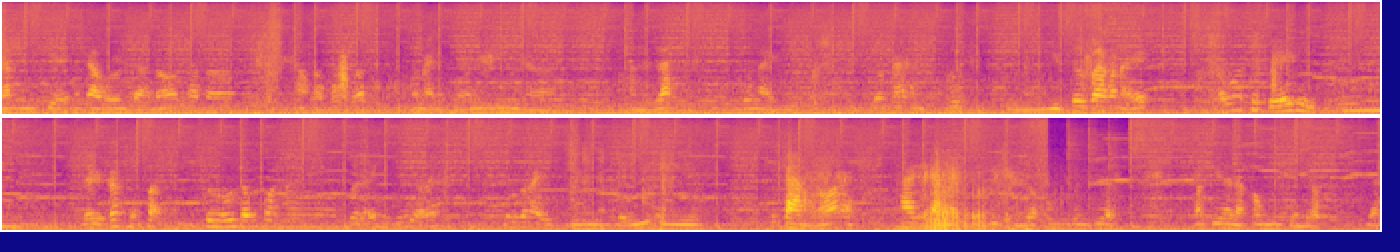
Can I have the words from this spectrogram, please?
Đang kia nó cao hơn và nó khác uh, học sản xuất nữa con này là sẽ đi là hàng người ra. Con này thì cho cái hàng hơn thì nhìn sơ qua con này ấy, nó có thiết kế thì đây về các bộ phận tương đối giống con à, vừa nãy mình giới thiệu đấy. Nhưng con này thì để ý thì cái càng của nó này hai cái đàn này có di chuyển được, không như bên kia. Con kia là không di chuyển được. Đây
